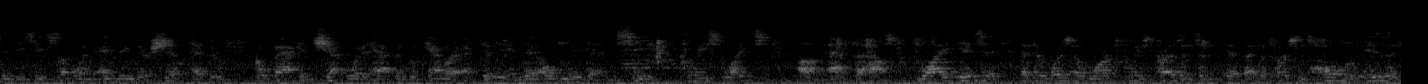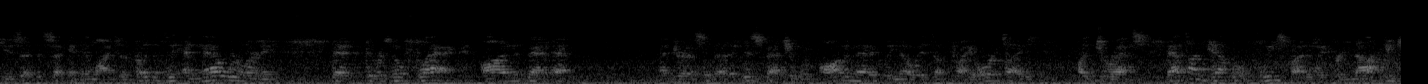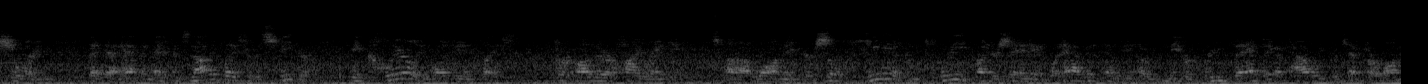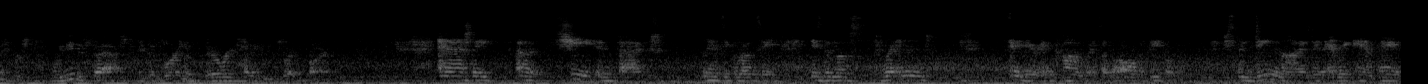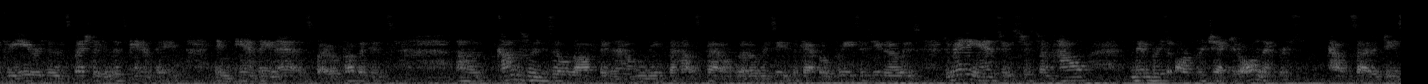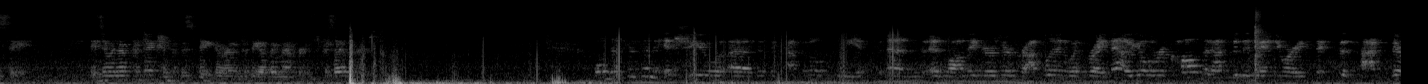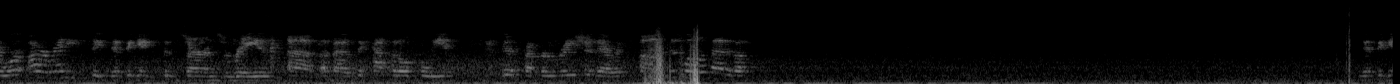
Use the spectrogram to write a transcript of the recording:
Washington, D.C., someone ending their shift had to go back and check what had happened with camera activity and then only then see police lights um, at the house. Why is it that there was no marked police presence at the person's home who is, as you said, the second in line to the presidency? And now we're learning place for the speaker, it clearly won't be in place for other high-ranking uh, lawmakers. So we need a complete understanding of what happened, and we uh, need a revamping of how we protect our lawmakers. We need it fast because we're in a very heightened threat environment. And Ashley, uh, she, in fact, Nancy Pelosi, is the most threatened figure in Congress of all the people. Um, Zoe Lofgren now, who leads the House battle that oversees the Capitol Police, as you know, is demanding answers just on how members are protected, all members outside of D.C. Is there enough protection for the Speaker and for the other members, for senators? Well, this is an issue uh, that the Capitol Police and, and lawmakers are grappling with right now. You'll recall that after the January 6th attack, there were already significant concerns raised uh, about the Capitol Police, their preparation, their response,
